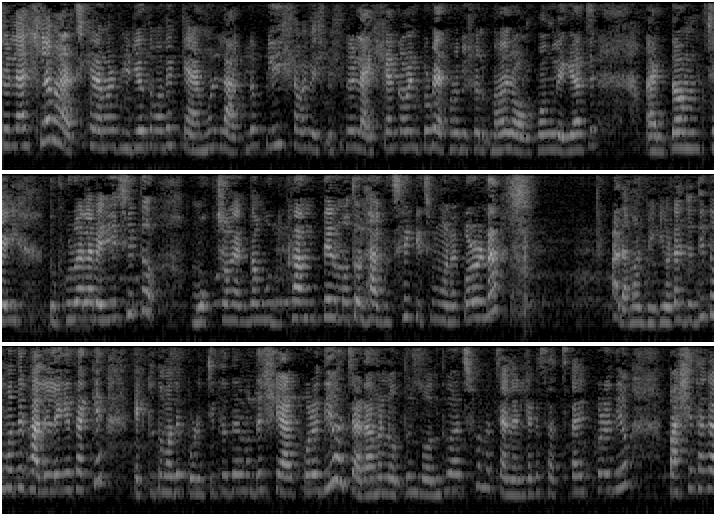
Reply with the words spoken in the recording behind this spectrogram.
চলে আসলাম, আর আজকের আমার ভিডিও তোমাদের কেমন লাগল প্লিজ সবাই বেশি বেশি করে লাইক শেয়ার কমেন্ট করবে। এখনও ভীষণভাবে রং ফং লেগে আছে। একদম সেই দুপুরবেলা বেরিয়েছি তো, মুখ চোখ একদম উদ্ভ্রান্তের মতো লাগছে, কিছু মনে করো না। আর আমার ভিডিওটা যদি তোমাদের ভালো লেগে থাকে, একটু তোমাদের পরিচিতদের মধ্যে শেয়ার করে দিও। যারা আমার নতুন বন্ধু আছো, আমার চ্যানেলটাকে সাবস্ক্রাইব করে দিও। পাশে থাকা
